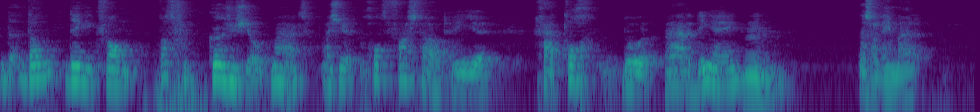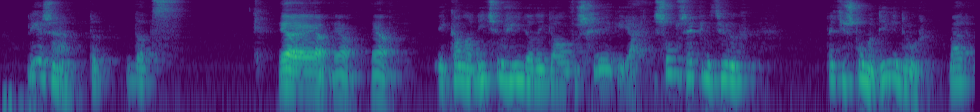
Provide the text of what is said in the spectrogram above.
da- dan denk ik van, wat voor keuzes je ook maakt, als je God vasthoudt en je gaat toch door rare dingen heen, Mhm. dat is alleen maar leerzaam. Dat, dat, Ja, ja, ja, ja, ja. Ik kan dat niet zo zien dat ik dan verschrik. Ja, soms heb je natuurlijk dat je stomme dingen doet. Maar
